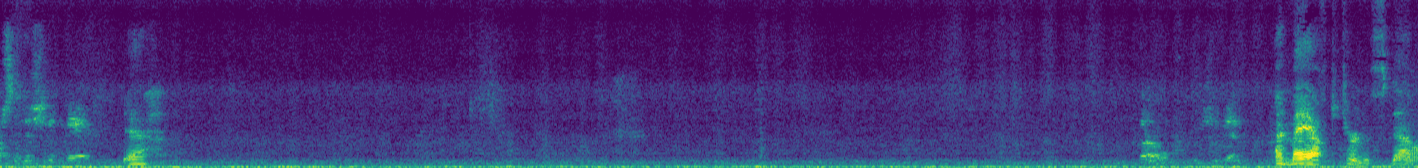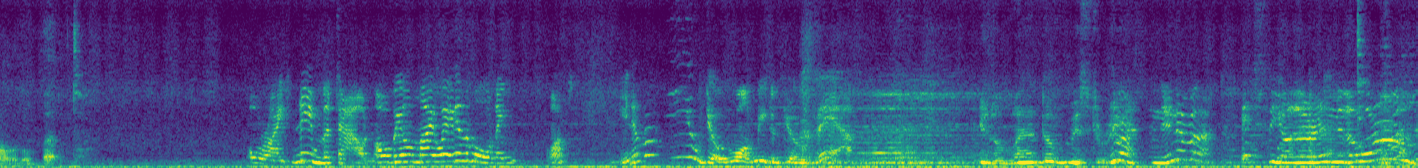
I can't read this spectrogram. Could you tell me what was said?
watch the Michigan game. Yeah. Oh, Michigan. I may have to turn this down a little bit. All right, name the town. I'll be on my way in the morning. What? Nineveh? You don't want me to go there. In a land of mystery. What? Nineveh? It's the other end of the world.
